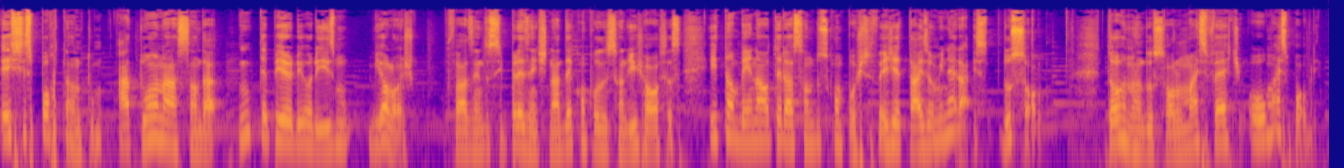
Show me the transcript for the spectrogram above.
Estes, portanto, atuam na ação da interiorismo biológico, fazendo-se presente na decomposição de rochas e também na alteração dos compostos vegetais ou minerais do solo, tornando o solo mais fértil ou mais pobre.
